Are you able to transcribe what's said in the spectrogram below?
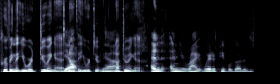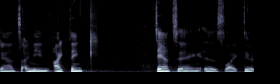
proving that you were doing it, Yeah. not that you were doing Yeah. not doing it. And and you're right. Where do people go to the dance? I mean, I think dancing is like there.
